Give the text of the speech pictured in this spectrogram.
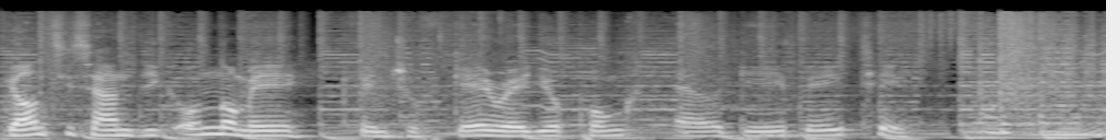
Die ganze Sendung und noch mehr findest du auf gayradio.lgbt.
